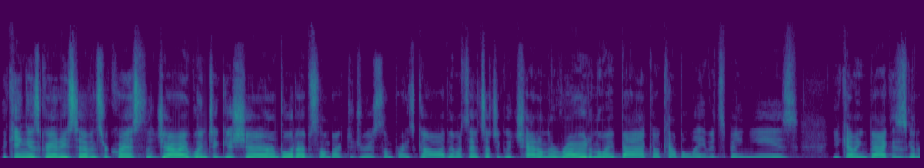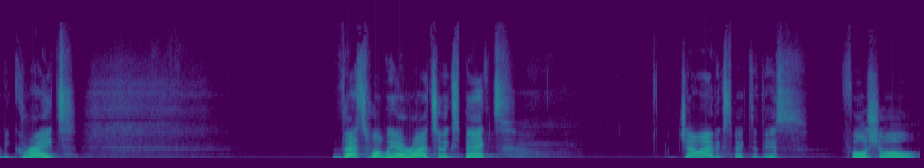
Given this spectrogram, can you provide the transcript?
the king has granted his servant's request. The Joab went to Geshur and brought Absalom back to Jerusalem. Praise God. They must have had such a good chat on the road on the way back. I can't believe it. It's been years. You're coming back. This is going to be great. That's what we are right to expect. Joab expected this, for sure.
